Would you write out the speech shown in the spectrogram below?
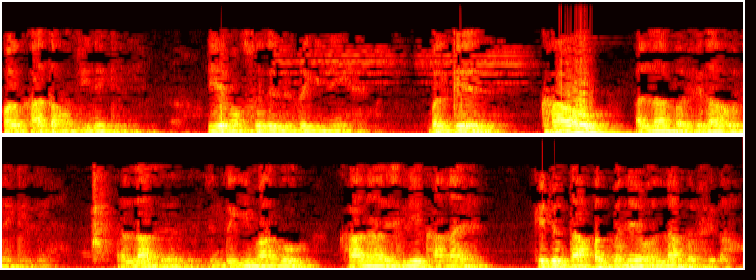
اور کھاتا ہوں جینے کے لیے۔ یہ مقصود زندگی نہیں ہے، بلکہ کھاؤ اللہ پر فدا ہونے کے لیے۔ اللہ سے زندگی مانگو، کھانا اس لیے کھانا ہے کہ جو طاقت بنے وہ اللہ پر فدا ہو۔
